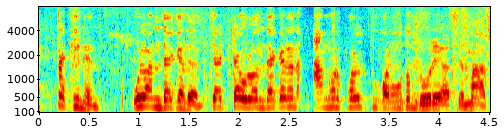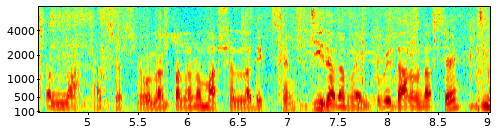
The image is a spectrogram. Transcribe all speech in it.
একটা কিনেন। উলান দেখা দেন চারটা উলান দেখে দেন আঙুর ফল থুপার মতন ধরে আছে মাশাল্লাহ আচ্ছা আচ্ছা উলান পালানো মার্শাল্লাহ দেখছেন? জি দাদা ভাই। খুবই দারুণ আছে। জি।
